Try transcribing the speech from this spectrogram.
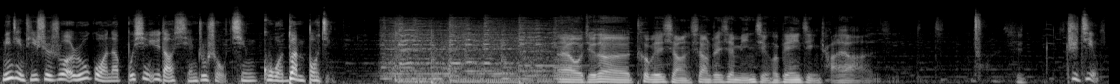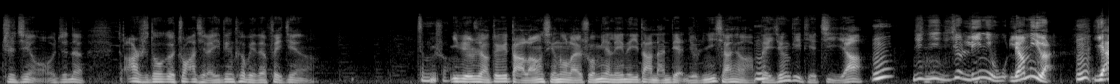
民警提示说，如果呢不幸遇到咸猪手，请果断报警。哎，我觉得特别想向这些民警和便衣警察呀致敬，致敬。我真的二十多个抓起来一定特别的费劲啊。怎么说？你比如讲，对于打狼行动来说，面临的一大难点就是，你想想啊，北京地铁挤呀、嗯你你你就离你两米远，嗯眼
